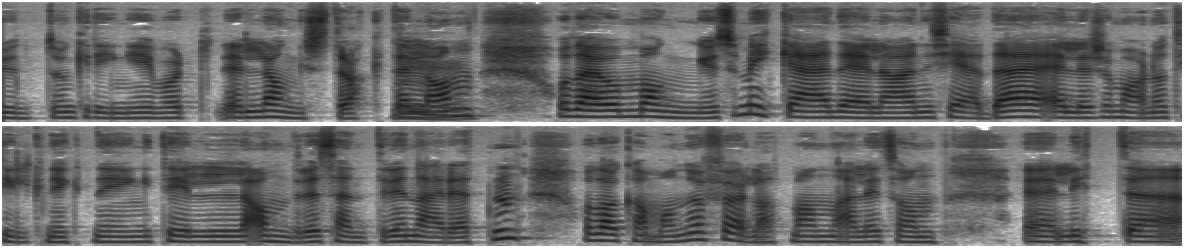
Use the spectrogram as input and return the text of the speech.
rundt omkring i vårt langstrakte mm. land. Og det er jo mange som ikke er del av en kjede, eller som har noe tilknytning til andre sentre i nærheten. Og da kan man jo føle at man er litt sånn eh, litt uh,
